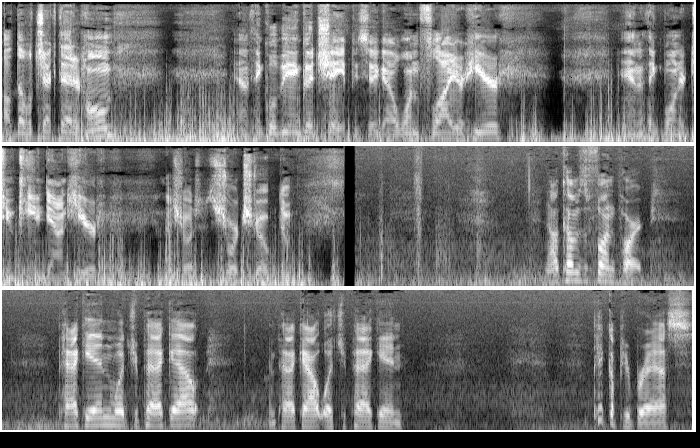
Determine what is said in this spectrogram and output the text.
I'll double check that at home. And I think we'll be in good shape. You see I got one flyer here and I think one or two came down here. I short, short stroked them. Now comes the fun part. Pack in what you pack out, and pack out what you pack in. Pick up your brass,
